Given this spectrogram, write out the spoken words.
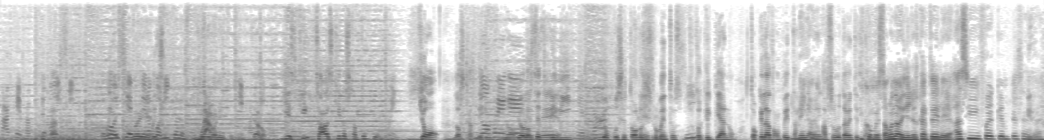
¿Para qué, papito? Hoy sí. Hoy sí estuvieron bonitos los Muy bonito. Sí, papito. Claro, y es que, ¿sabes quién los cantó? Yo los canté. No yo los escribí, ¿Verdad? yo puse todos los instrumentos, Sí. yo toqué el piano, toqué la trompeta, Venga, venga. absolutamente Y todo. como estamos navideños, cantele. Así fue que empecé. Mira. Un,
